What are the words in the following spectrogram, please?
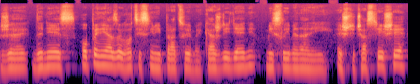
že dnes o peniazoch, hoci s nimi pracujeme každý deň, myslíme na nich ešte častejšie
